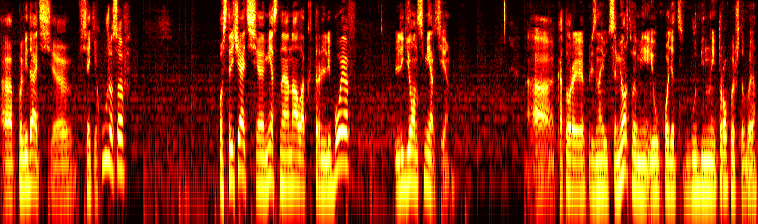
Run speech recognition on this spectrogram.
Э, повидать э, всяких ужасов. Повстречать э, местный аналог троллейбоев. Легион смерти. Э, которые признаются мертвыми и уходят в глубинные тропы, чтобы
